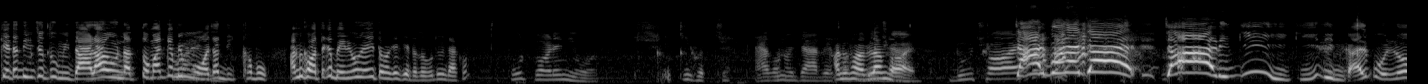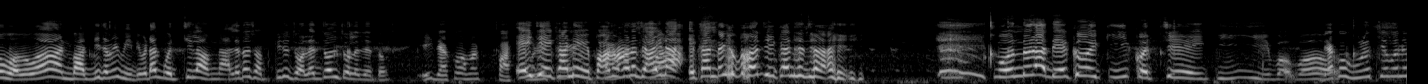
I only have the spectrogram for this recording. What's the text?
কেটে দিয়েছ তুমি। দাঁড়াও না তোমাকে আমি মজা দেখাবো। আমি ঘর থেকে বেরিয়ে হয়েই তোমাকে কেটে দেবো তুমি দেখো। ফুট পড়েনি ওর কি হচ্ছে? এখনও যাবে। আমি ভাবলাম দু ছয়। চার পড়েছে! পড়ল ভগবান! ভাগ্যিস আমি ভিডিওটা করছিলাম নাহলে তো সবকিছু জলের জল চলে যেত। এই দেখো আমার পাঁচ এই যে এখানে পাঁচ ওখানে যায় না এখান থেকে পাঁচ এখানে যায় বন্ধুরা দেখো কি করছে কি বাবা! দেখো ঘুরোচ্ছে বলে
